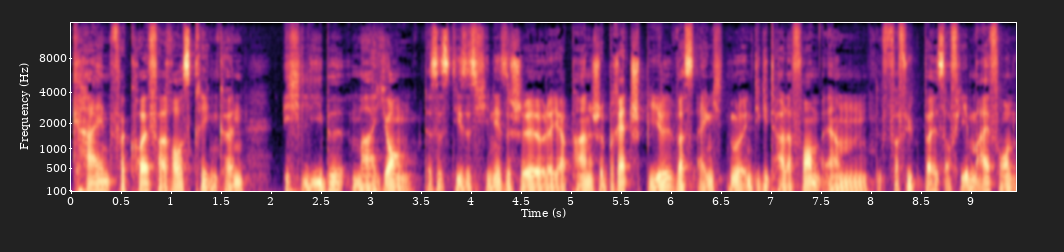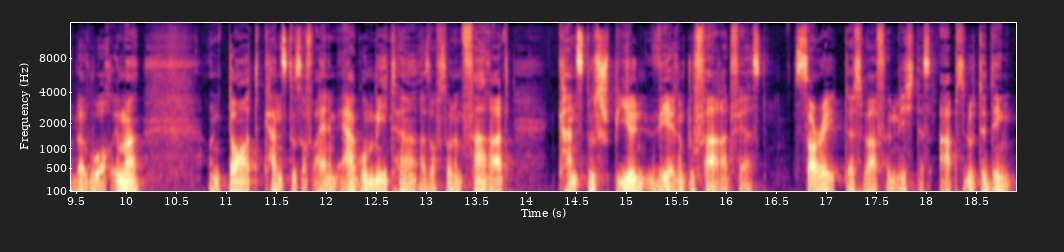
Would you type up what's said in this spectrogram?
kein Verkäufer rauskriegen können. Ich liebe Mahjong. Das ist dieses chinesische oder japanische Brettspiel, was eigentlich nur in digitaler Form ähm, verfügbar ist, auf jedem iPhone oder wo auch immer. Und dort kannst du es auf einem Ergometer, also auf so einem Fahrrad, kannst du es spielen, während du Fahrrad fährst. Sorry, das war für mich das absolute Ding.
